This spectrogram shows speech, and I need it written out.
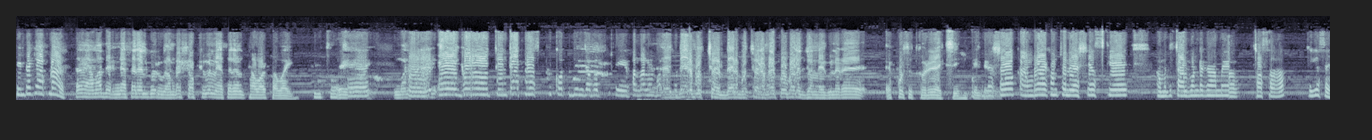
তিনটা কি আপনার? হ্যাঁ আমাদের ন্যাচারাল গরু। আমরা সবসময় ন্যাচারাল খাবার খাওয়াই। এই, আহ, মানে এই গরু তিনটা আপনার কতদিন যাবত পালানো দেড় বছর দেড় বছর আমরা কোরবানের জন্য এগুলারে প্রস্তুত করে রাখছি। দর্শক আমরা এখন চলে আসছি আজকে আমাদের চালবন্ডা গ্রামে চাষা ঠিক আছে?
